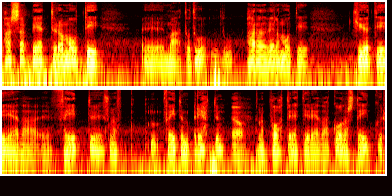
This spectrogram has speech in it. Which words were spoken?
passar betur á móti uh, mat. Og þú, þú paraði vel á móti kjöti eða eh, feitu svona feitum réttum. Þannig að pottiréttir eða góða steikur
